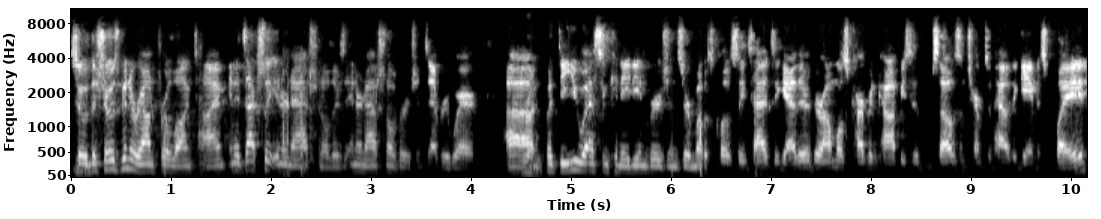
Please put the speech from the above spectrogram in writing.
So the show's been around for a long time, and it's actually international. There's international versions everywhere. Um, Right. But the US and Canadian versions are most closely tied together. They're almost carbon copies of themselves in terms of how the game is played.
